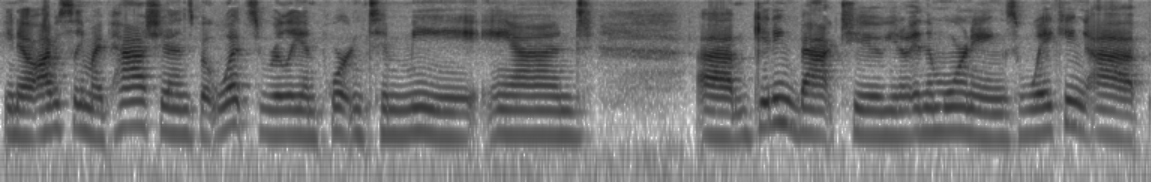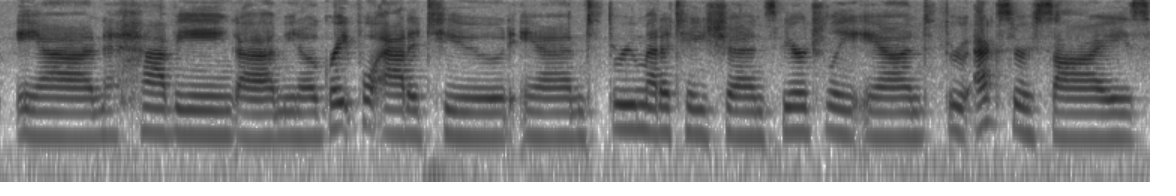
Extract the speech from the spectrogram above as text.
you know, obviously my passions, but what's really important to me and um, getting back to, you know, in the mornings, waking up and having, um, you know, a grateful attitude and through meditation, spiritually, and through exercise,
